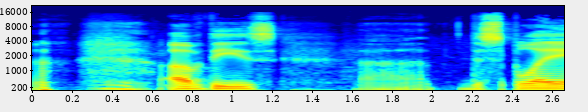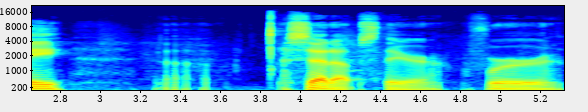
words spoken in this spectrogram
of these uh, display uh, setups there for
